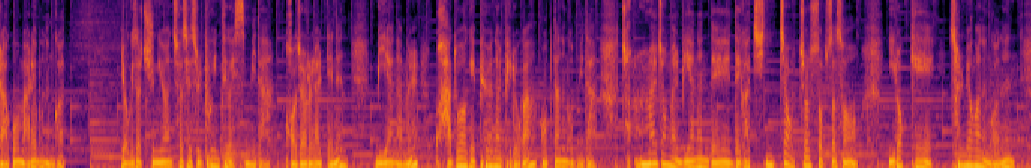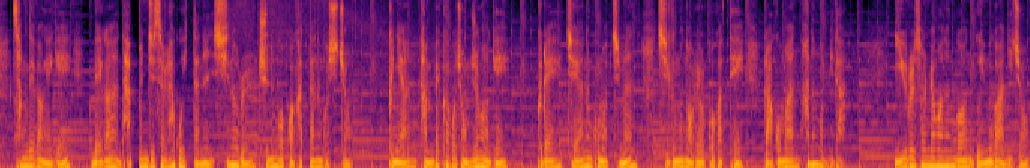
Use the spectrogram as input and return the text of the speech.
라고 말해보는 것 여기서 중요한 처세술 포인트가 있습니다. 거절을 할 때는 미안함을 과도하게 표현할 필요가 없다는 겁니다. 정말 정말 미안한데 내가 진짜 어쩔 수 없어서 이렇게 설명하는 거는 상대방에게 내가 나쁜 짓을 하고 있다는 신호를 주는 것과 같다는 것이죠. 그냥 담백하고 정중하게 그래 제안은 고맙지만 지금은 어려울 것 같아 라고만 하는 겁니다. 이유를 설명하는 건 의무가 아니죠.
